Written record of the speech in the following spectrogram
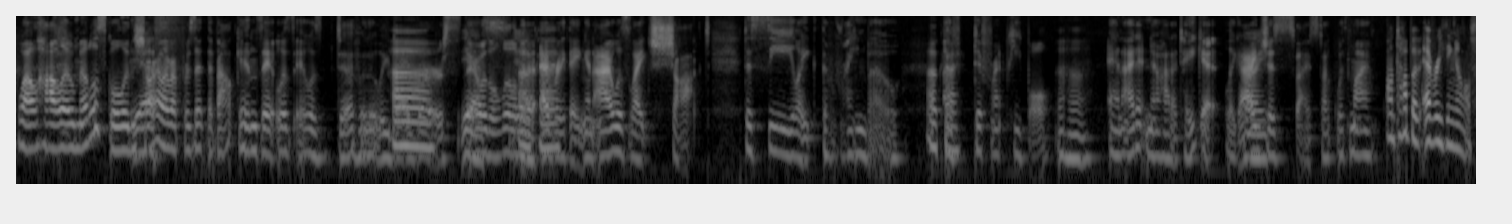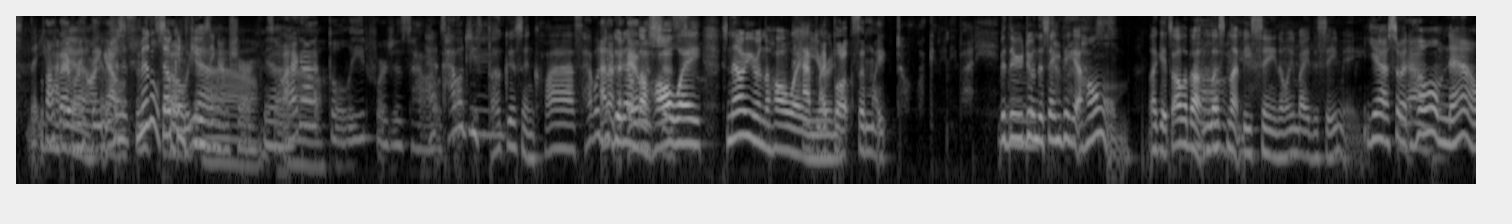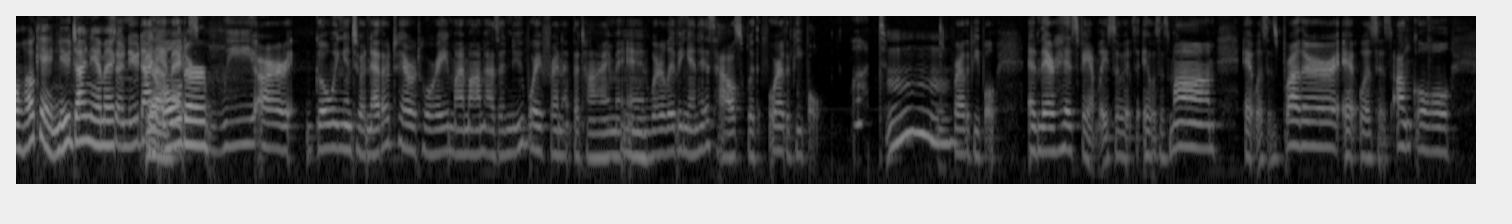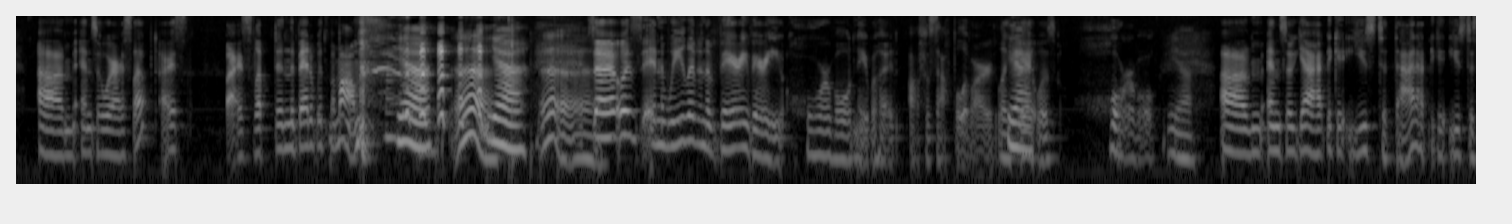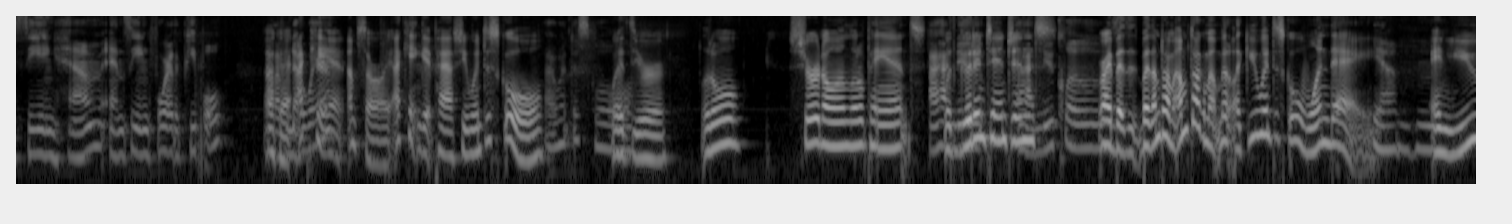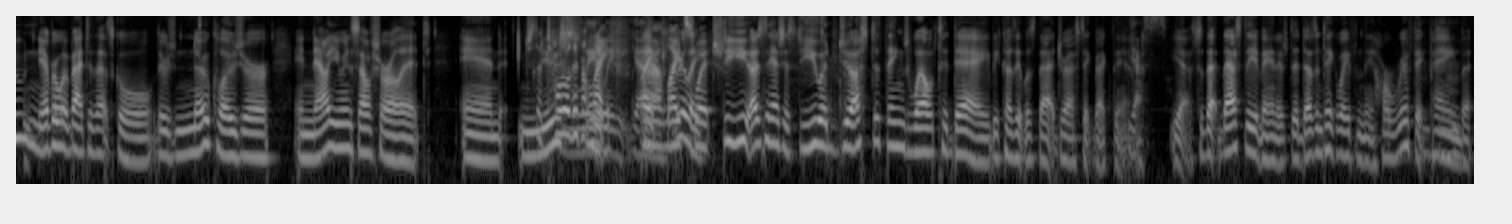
Quail Hollow Middle School in Yes. Charlotte represent the Falcons. It was it was definitely Oh. diverse. there was a little Yeah. bit of everything, and I was like shocked to see like the rainbow Okay. of different people Uh-huh. and I didn't know how to take it. Like I just I stuck with my on top of everything else that you top had of going on. everything else. just And middle so school, confusing. yeah. I'm sure. Yeah. so I got bullied for just how, I How, was how would you focus in class? How would you go know. down the hallway? So now you're in the hallway. have you're my in- books. I'm like, don't look at anybody. But then you're doing the same thing at home. Like it's all about let's Oh, not be seen. Don't anybody to see me. Yeah. So at Yeah. home now, okay, new dynamic. So new You're older. We are going into another territory. My mom has a new boyfriend at the time, Mm. and we're living in his house with four other people. What? Mm. for other people and they're his family so it, it was his mom it was his brother it was his uncle um, and so where i slept I, s- I slept in the bed with my mom Yeah. Uh, yeah. uh. so it was and we lived in a very very horrible neighborhood off of south boulevard like Yeah. it was horrible Yeah. um, and so yeah i had to get used to that i had to get used to seeing him and seeing four other people out Okay. of I can't. I'm sorry. I can't get past. You went to school I went to school with your little shirt on, little pants, I had with new- good I had intentions. new clothes. Right, but but I'm talking. I'm talking about middle. Like you went to school one day, Yeah. Mm-hmm. and you never went back to that school. There's no closure, and now you're in South Charlotte, and Just a new total different sleep. life. Completely, Like, Yeah, light really, switch. Do you? I just think that's just. Do you adjust to things well today because it was that drastic back then? Yes. Yeah, so that that's the advantage. That doesn't take away from the horrific pain, but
